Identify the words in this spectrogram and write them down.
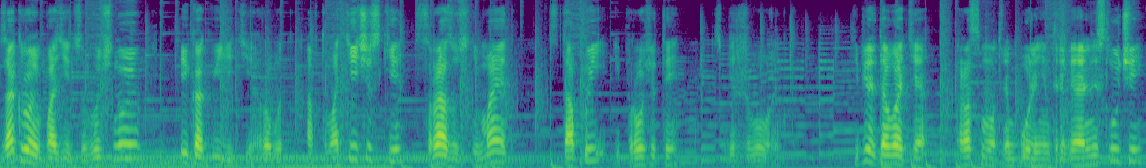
Закроем позицию вручную и как видите робот автоматически сразу снимает стопы и профиты с биржевого рынка. Теперь давайте рассмотрим более нетривиальный случай.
